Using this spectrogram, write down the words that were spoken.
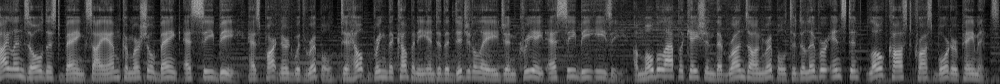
Thailand's oldest bank Siam Commercial Bank SCB has partnered with Ripple to help bring the company into the digital age and create SCB Easy, a mobile application that runs on Ripple to deliver instant, low-cost cross-border payments.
